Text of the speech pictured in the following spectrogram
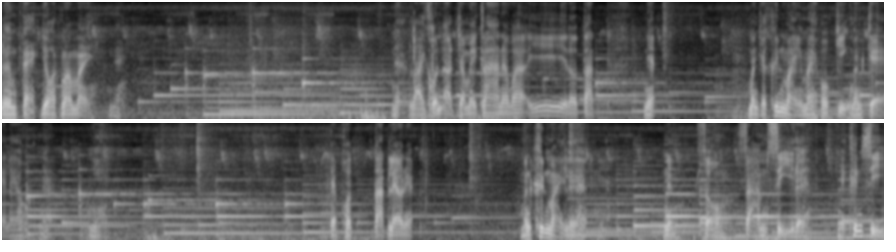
เริ่มแตกยอดมาใหม่นะ เนี่ยหลายคนอาจจะไม่กล้านะว่าเอ๊ะเราตัดเนี่ยมันจะขึ้นใหม่ไหมเพราะกิ่งมันแก่แล้วนะนี่แต่พอตัดแล้วเนี่ย มันขึ้นใหม่เลยฮะหนึ่งสองสามสี่เลยเนี่ยขึ้นสี่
